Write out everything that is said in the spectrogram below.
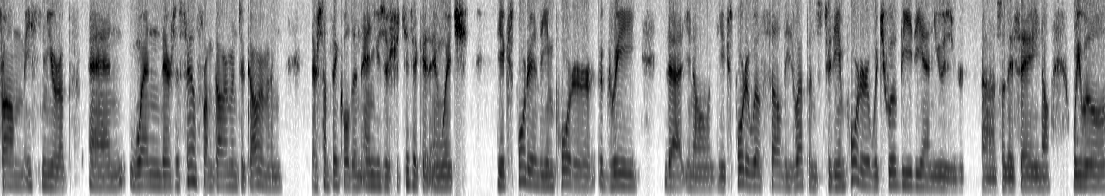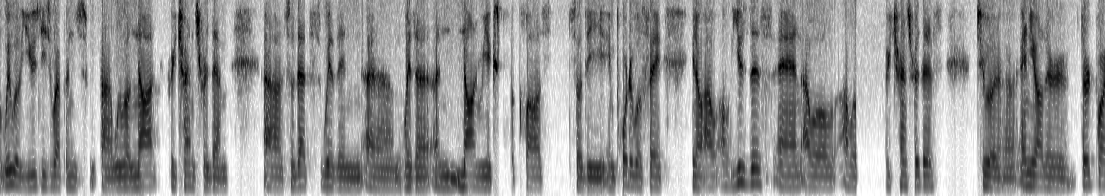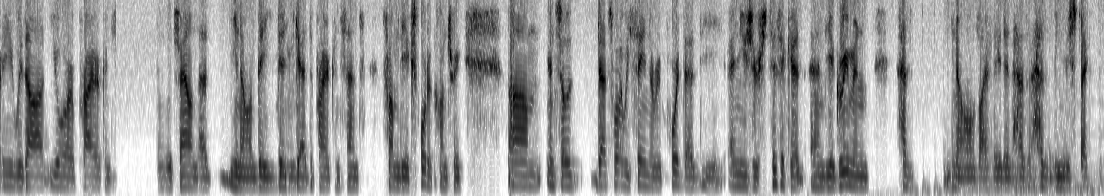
From Eastern Europe. And when there's a sale from government to government, there's something called an end user certificate in which the exporter and the importer agree that you know the exporter will sell these weapons to the importer, which will be the end user. Uh, so they say, you know, we will we will use these weapons. Uh, we will not retransfer them. Uh, so that's within um, with a, a non-re-export clause. So the importer will say, you know, I'll, I'll use this and I will I will we transfer this to a, any other third party without your prior consent. And we found that you know they didn't get the prior consent from the exporter country. Um, and so that's why we say in the report that the end user certificate and the agreement has, you know, violated, has, has been respected.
